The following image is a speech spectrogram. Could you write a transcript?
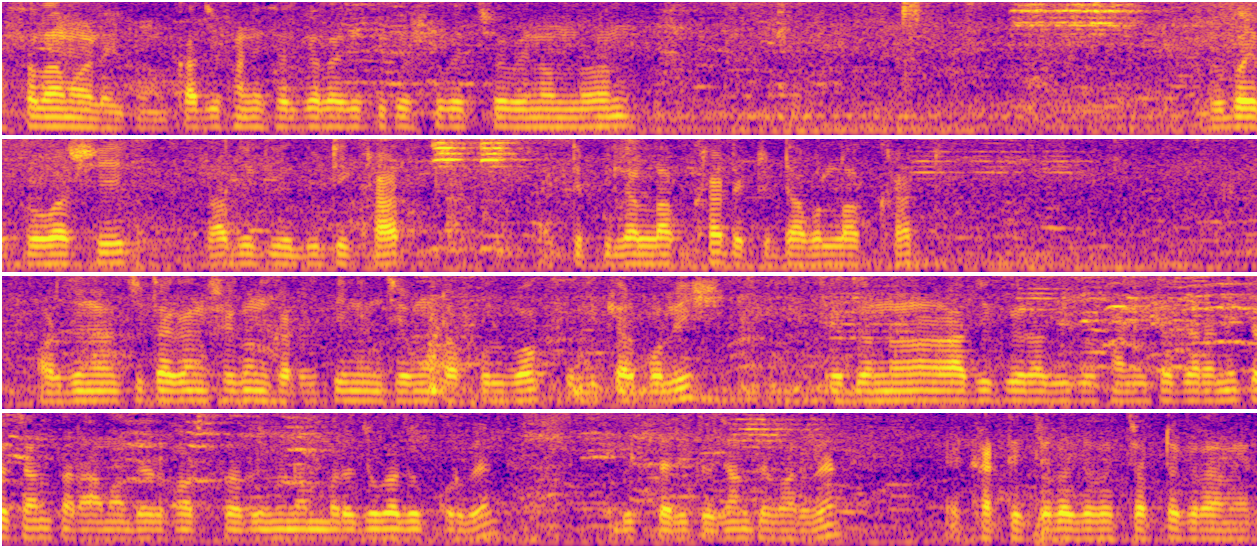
আসসালামু আলাইকুম। কাজী ফার্নিচার গ্যালারি থেকে শুভেচ্ছা, অভিনন্দন। দুবাই প্রবাসীর রাজকীয় দুটি খাট, একটি পিলার লাভ খাট, একটি ডাবল লাভ খাট। অরিজিনাল চিটাগাং সেগুন কাঠের তিন ইঞ্চি মোটা ফুল বক্স, লিকার পলিশ। এই জন্য রাজকীয় রাজকীয় ফার্নিচার যারা নিতে চান, তারা আমাদের হোয়াটসঅ্যাপ এই নম্বরে যোগাযোগ করবেন, বিস্তারিত জানতে পারবেন। এই খাটটি চলে যাবে চট্টগ্রামের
